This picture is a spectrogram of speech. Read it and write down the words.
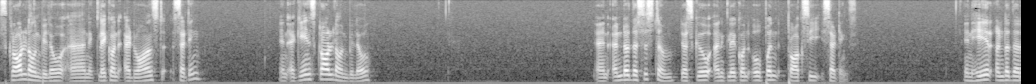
Scroll down below and click on advanced setting and again scroll down below and under the system just go and click on open proxy settings. And here under the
